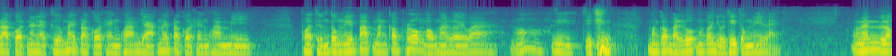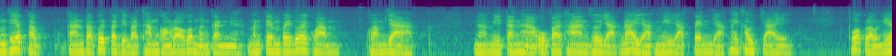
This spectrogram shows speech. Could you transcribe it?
ปรากฏนั่นแหละคือ ไม่ปรากฏแห่งความอยากไม่ปรากฏแห่งความมี พอถึงตรงนี้ปั๊บมันก็โพล่งออกมาเลยว่าอ๋อนี่จริงๆมันก็บรรลุมันก็อยู่ที่ตรงนี้แหละ เพราะฉะนั้นลองเทียบกับการประพฤติปฏิบัติธรรมของเราก็เหมือนกันเนี่ย มันเต็มไปด้วยความความอยากนะมีตัณหาอุปาทานคืออยากได้อยากมีอยากเป็น อยากให้เข้าใจ พวกเหล่านี้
